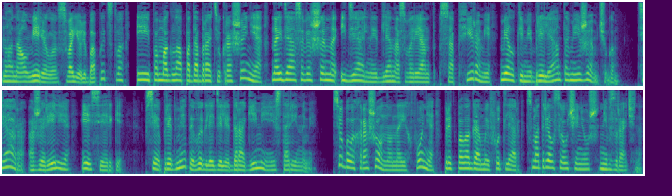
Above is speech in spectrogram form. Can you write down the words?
но она умерила свое любопытство и помогла подобрать украшения, найдя совершенно идеальный для нас вариант с сапфирами, мелкими бриллиантами и жемчугом тиара, ожерелье и серьги. Все предметы выглядели дорогими и старинными. Все было хорошо, но на их фоне предполагаемый футляр смотрелся очень уж невзрачно.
